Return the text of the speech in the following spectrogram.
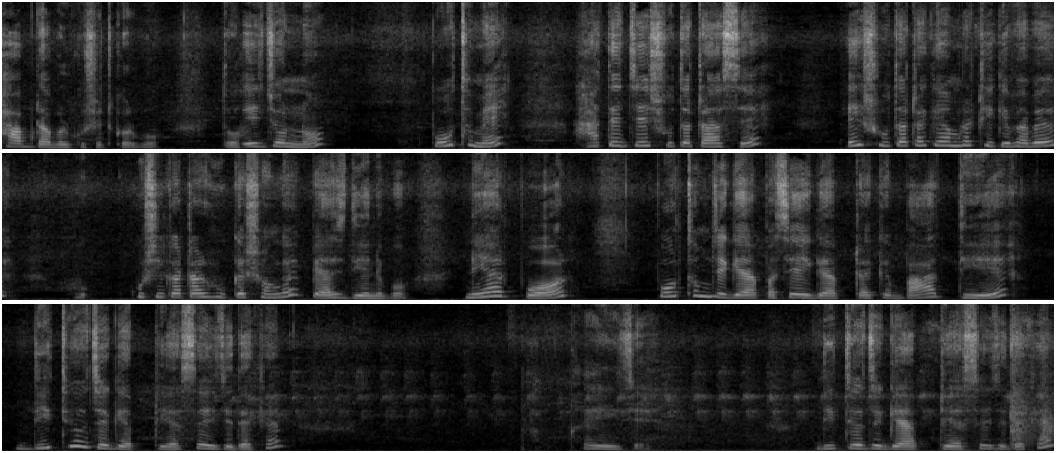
হাফ ডাবল কুশেট করব। তো এই জন্য প্রথমে হাতের যে সুতাটা আছে, এই সুতাটাকে আমরা ঠিক এভাবে কুশি কাটার হুকের সঙ্গে প্যাঁচ দিয়ে নেব। নেওয়ার পর প্রথম যে গ্যাপ আছে, এই গ্যাপটাকে বাদ দিয়ে দ্বিতীয় যে গ্যাপটি আছে, এই যে দেখেন, এই যে দ্বিতীয় যে গ্যাপটি আছে, এই যে দেখেন,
